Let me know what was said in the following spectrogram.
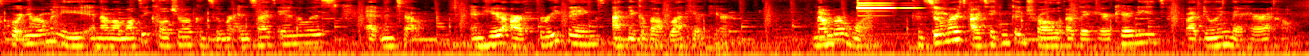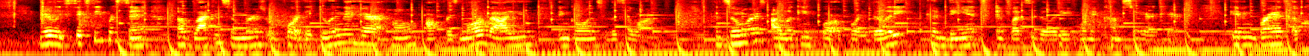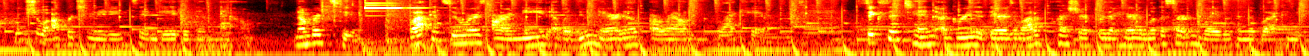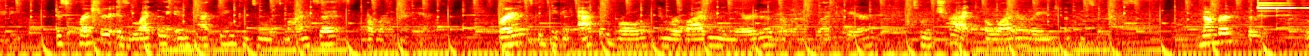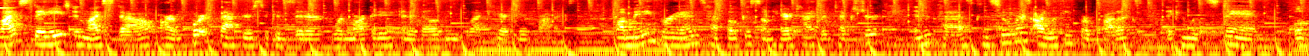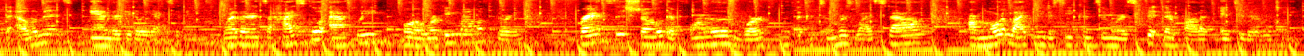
Courtney Rominiyi, and I'm a multicultural consumer insights analyst at Mintel. And here are three things I think about black hair care. Number one, consumers are taking control of their hair care needs by doing their hair at home. Nearly 60% of black consumers report that doing their hair at home offers more value than going to the salon. Consumers are looking for affordability, convenience, and flexibility when it comes to hair care, giving brands a crucial opportunity to engage with them at home. Number two, black consumers are in need of a new narrative around black hair. Six in 10 agree that there is a lot of pressure for their hair to look a certain way within the black community. This pressure is likely impacting consumers' mindsets around their hair. Brands can take an active role in revising the narrative around black hair to attract a wider range of consumers. Number three, life stage and lifestyle are important factors to consider when marketing and developing black hair care products. While many brands have focused on hair type and texture in the past, consumers are looking for products that can withstand both the elements and their daily activities. Whether it's a high school athlete or a working mom of three, brands that show their formulas work with the consumer's lifestyle are more likely to see consumers fit their product into their routine.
